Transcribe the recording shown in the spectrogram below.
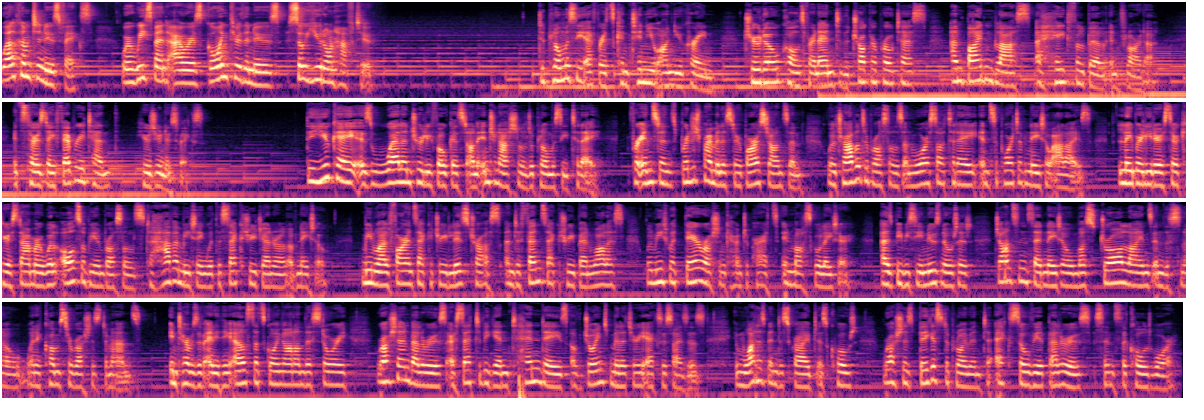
Welcome to Newsfix, where we spend hours going through the news so you don't have to. Diplomacy efforts continue on Ukraine. Trudeau calls for an end to the trucker protests, and Biden blasts a hateful bill in Florida. It's Thursday, February 10th. Here's your Newsfix. The UK is well and truly focused on international diplomacy today. For instance, British Prime Minister Boris Johnson will travel to Brussels and Warsaw today in support of NATO allies. Labour leader Sir Keir Starmer will also be in Brussels to have a meeting with the Secretary General of NATO. Meanwhile, Foreign Secretary Liz Truss and Defence Secretary Ben Wallace will meet with their Russian counterparts in Moscow later. As BBC News noted, Johnson said NATO must draw lines in the snow when it comes to Russia's demands. In terms of anything else that's going on on this story, Russia and Belarus are set to begin 10 days of joint military exercises in what has been described as, quote, Russia's biggest deployment to ex Soviet Belarus since the Cold War.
